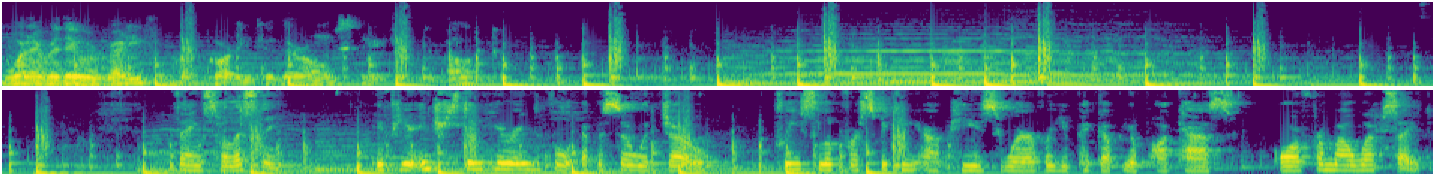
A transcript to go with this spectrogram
whatever they were ready for according to their own stage of development. Thanks for listening. If you're interested in hearing the full episode with Joe, please look for Speaking Our Piece wherever you pick up your podcasts or from our website,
